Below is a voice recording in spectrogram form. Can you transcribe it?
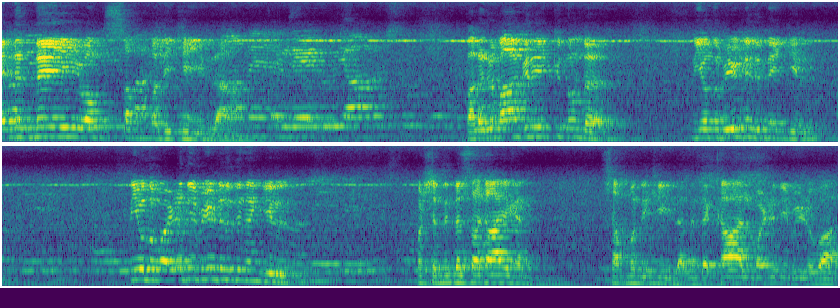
എന്റെ ദൈവം സമ്മതിക്കയില്ല. പലരും ആഗ്രഹിക്കുന്നുണ്ട് നീ ഒന്ന് വീണിരുന്നെങ്കിൽ നീ ഒന്ന് വഴുതി വീണിരുന്നെങ്കിൽ. പക്ഷെ നിന്റെ സഹായകൻ സമ്മതിക്കില്ല നിന്റെ കാൽ വഴുതി വീഴുവാൻ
